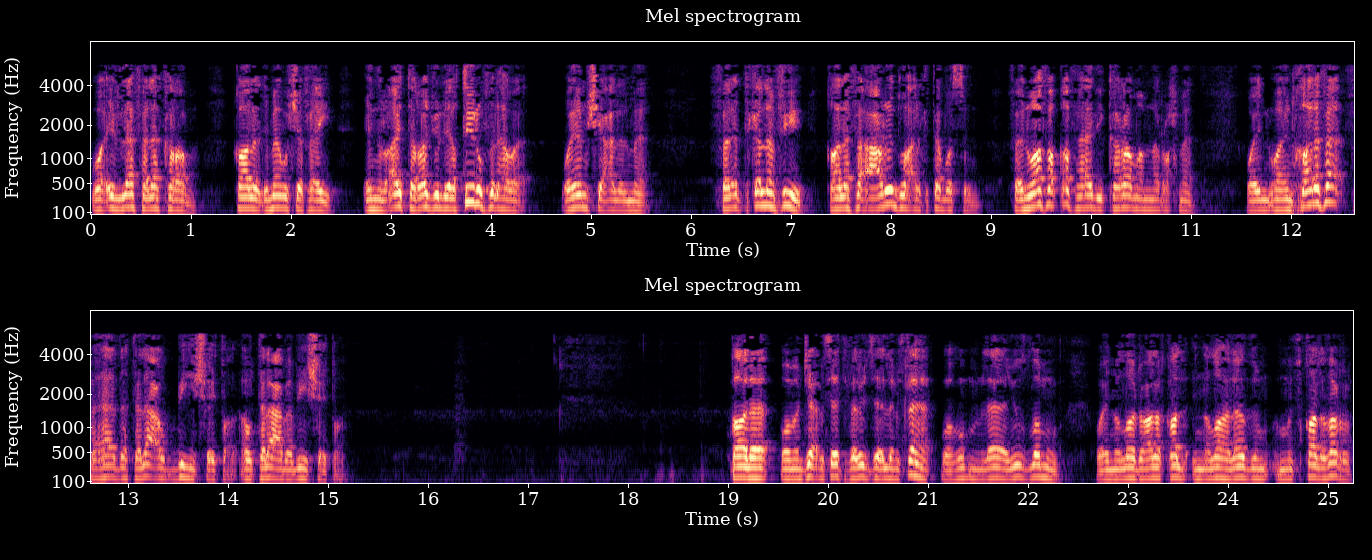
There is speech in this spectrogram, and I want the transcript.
وإلا فلا كرامة. قال الإمام الشافعي إن رأيت الرجل يطير في الهواء ويمشي على الماء فلا تتكلم فيه. قال فأعرضه على الكتاب والسنة. فإن وافق فهذه كرامة من الرحمن. وإن, وإن خالف فهذا تلاعب به الشيطان أو تلاعب به الشيطان. قال ومن جاء بسيئة فلا يجزى إلا مثلها وهم لا يظلمون. وإن الله تعالى قال إن الله لا يظلم مثقال ذرة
